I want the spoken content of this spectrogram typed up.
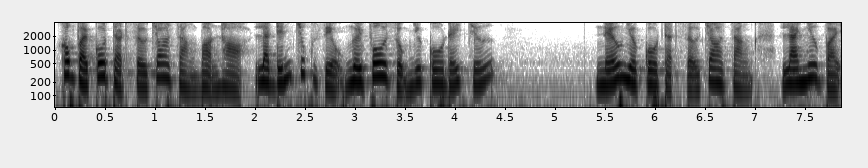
không phải cô thật sự cho rằng bọn họ là đến chúc rượu người vô dụng như cô đấy chứ. Nếu như cô thật sự cho rằng là như vậy,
